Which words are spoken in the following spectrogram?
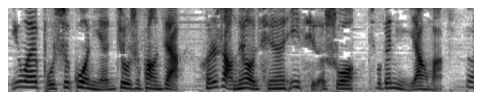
因为不是过年就是放假，很少能有情人一起的说，这不跟你一样吗？对，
